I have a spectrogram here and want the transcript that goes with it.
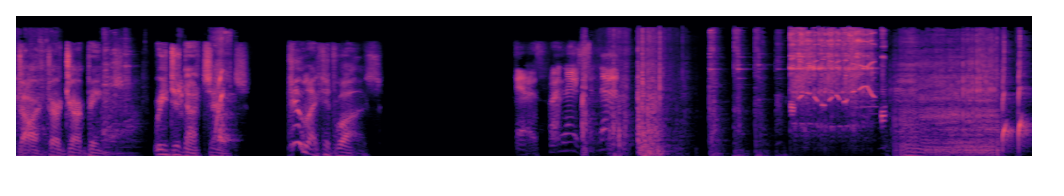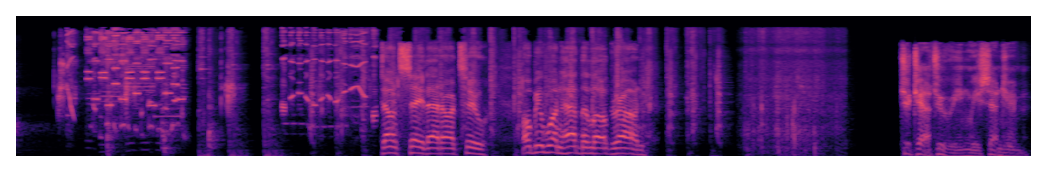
Darth Jar Jar Binks, we did not sense. Too late it was. Don't say that, R2. Obi-Wan had the low ground. To Tatooine we sent him.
